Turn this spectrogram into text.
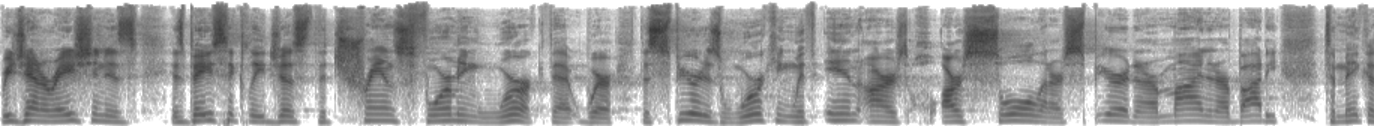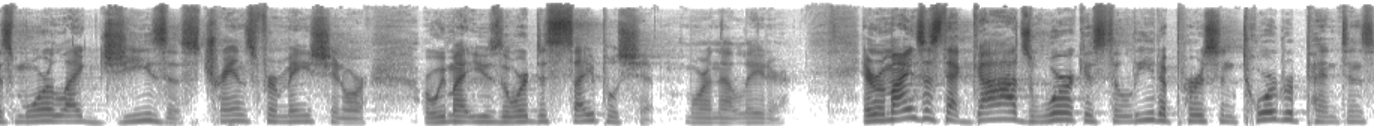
Regeneration is, is basically just the transforming work that where the Spirit is working within our, our soul and our spirit and our mind and our body to make us more like Jesus. Transformation, or, or we might use the word discipleship. More on that later. It reminds us that God's work is to lead a person toward repentance,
